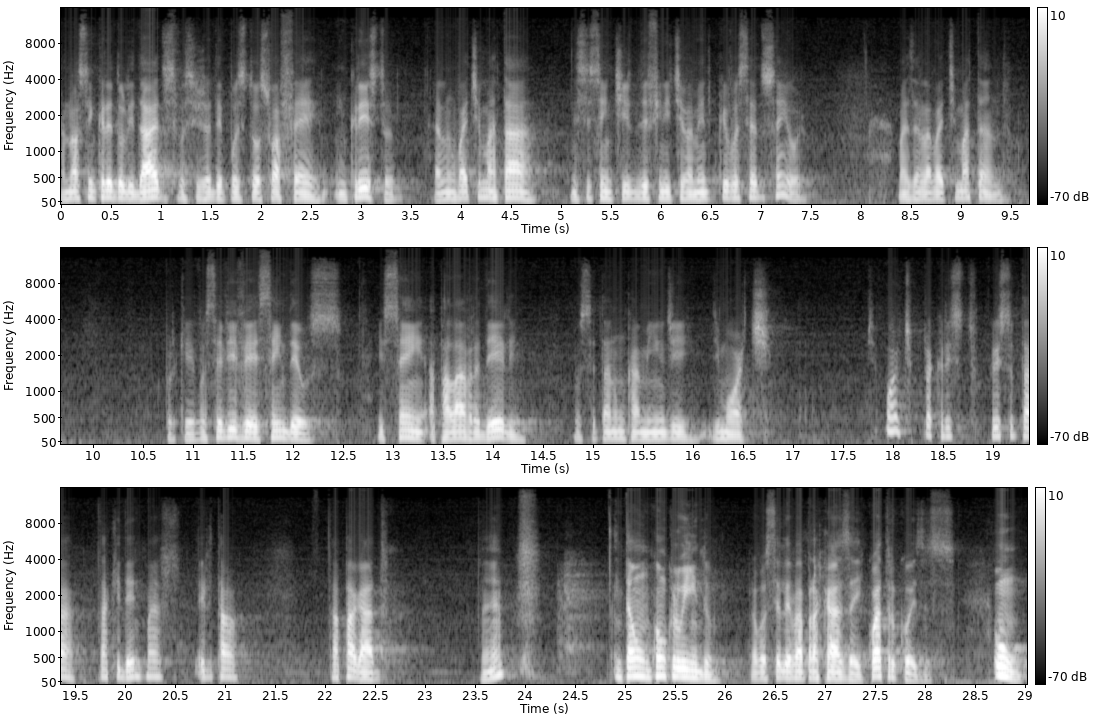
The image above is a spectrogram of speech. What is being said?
A nossa incredulidade, se você já depositou sua fé em Cristo, ela não vai te matar nesse sentido definitivamente porque você é do Senhor. Mas ela vai te matando. Porque você viver sem Deus e sem a palavra dele, você está num caminho de, de morte morte para Cristo. Cristo está tá aqui dentro, mas ele está tá apagado. Né? Então, concluindo, para você levar para casa aí, quatro coisas. Um,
